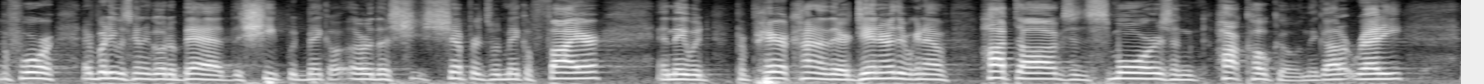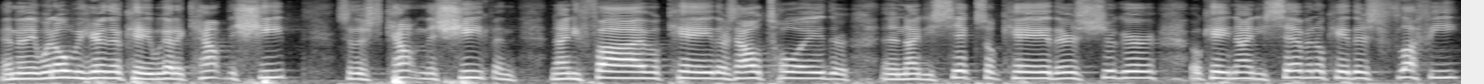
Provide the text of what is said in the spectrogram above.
before everybody was going to go to bed, the sheep would make, a, or the shepherds would make a fire, and they would prepare kind of their dinner. They were going to have hot dogs and s'mores and hot cocoa, and they got it ready. And then they went over here and they, okay, we got to count the sheep. So they're counting the sheep and 95, okay, there's Altoid, there, and 96, okay, there's sugar, okay, 97, okay, there's fluffy,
